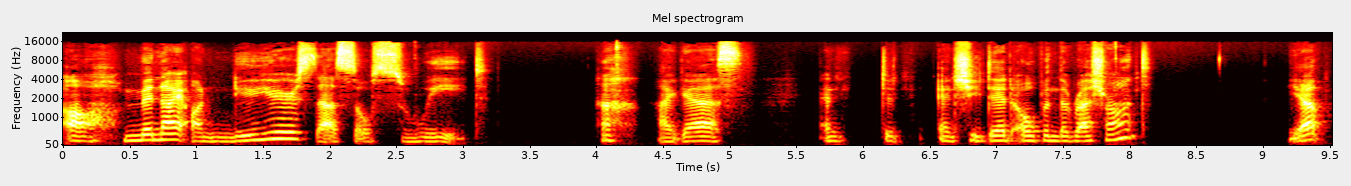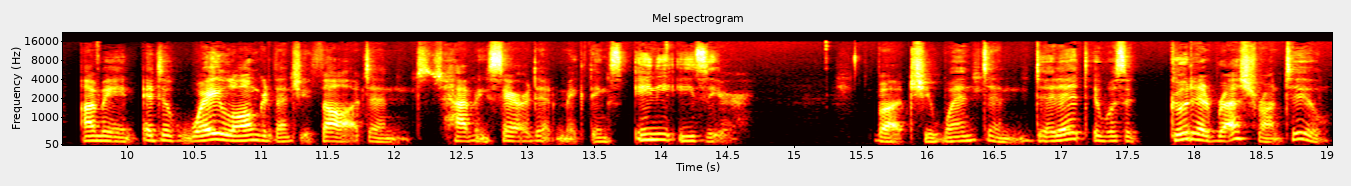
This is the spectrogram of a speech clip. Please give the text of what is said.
Oh, midnight on New Year's? That's so sweet. Huh, I guess. And did and she did open the restaurant? Yep. I mean, it took way longer than she thought, and having Sarah didn't make things any easier. But she went and did it. It was a good restaurant too.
